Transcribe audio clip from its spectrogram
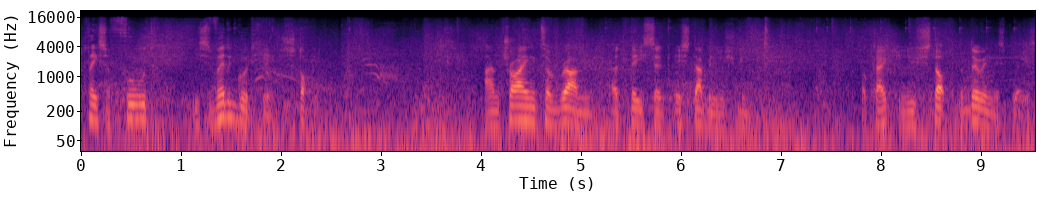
place of food. It's very good here. Stop it. I'm trying to run a decent establishment. Okay, can you stop doing this, please?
